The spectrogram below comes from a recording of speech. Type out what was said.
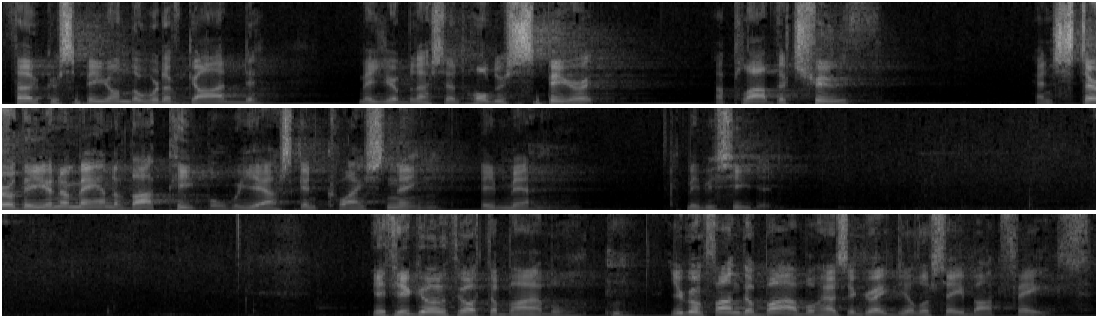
Focus be on the Word of God. May your blessed Holy Spirit apply the truth and stir the inner man of thy people. We ask in Christ's name. Amen. May be seated. If you go throughout the Bible, you're going to find the Bible has a great deal to say about faith.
